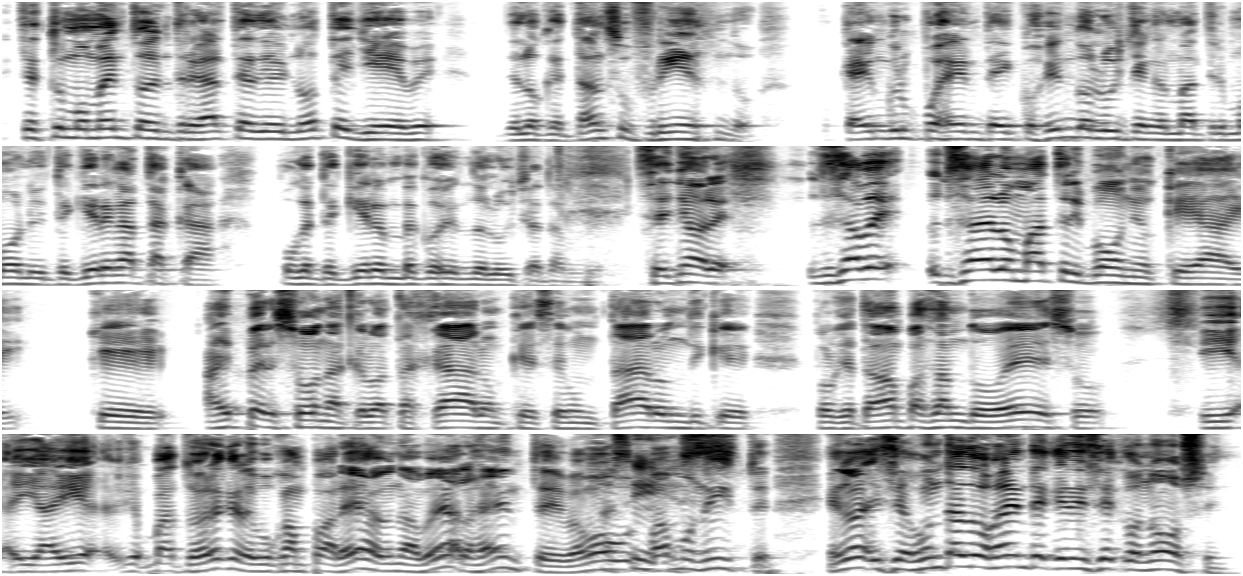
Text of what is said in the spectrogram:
este es tu momento de entregarte a Dios y no te lleve de lo que están sufriendo. Porque hay un grupo de gente ahí cogiendo lucha en el matrimonio y te quieren atacar porque te quieren ver cogiendo lucha también. Señores, ¿usted sabe, usted sabe los matrimonios que hay que hay personas que lo atacaron, que se juntaron de que, porque estaban pasando eso. Y, y hay pastores que le buscan pareja de una vez a la gente. Vamos, Así vamos unirte. Entonces, y se juntan dos gente que ni se conocen.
